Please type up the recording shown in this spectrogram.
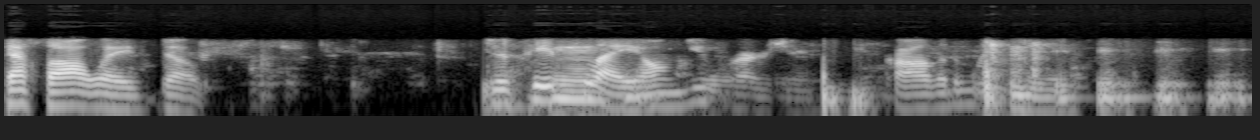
That's always dope. Just hit play on your version. Call it a weekend.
